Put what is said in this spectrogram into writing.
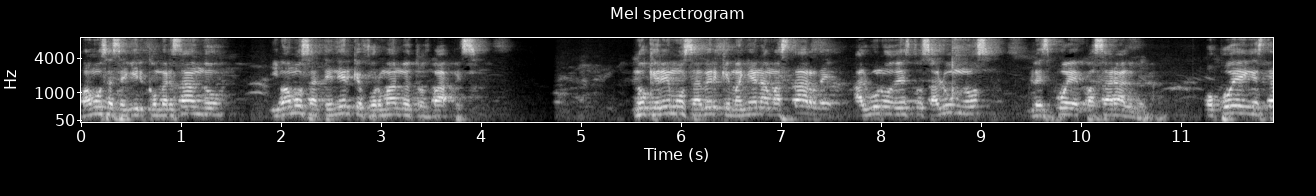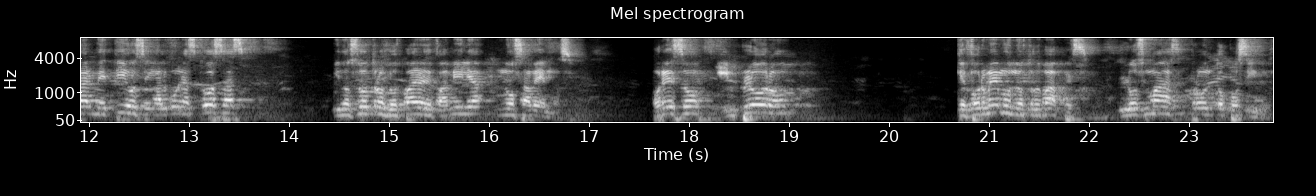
vamos a seguir conversando y vamos a tener que formar nuestros VAPES. No queremos saber que mañana más tarde alguno de estos alumnos les puede pasar algo o pueden estar metidos en algunas cosas y nosotros los padres de familia no sabemos. Por eso imploro que formemos nuestros VAPES los más pronto posible.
